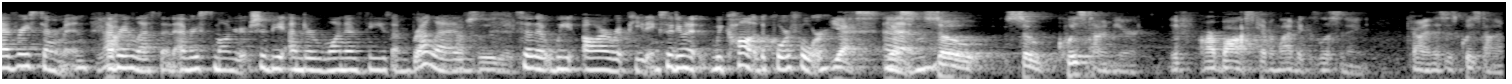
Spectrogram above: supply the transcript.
every sermon, yeah. every lesson, every small group should be under one of these umbrellas, Absolutely. so that we are repeating. So doing it, we call it the core four. Yes, yes. Um, so so quiz time here. If our boss Kevin Linebeck is listening, Caroline, this is quiz time.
